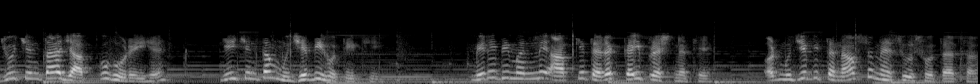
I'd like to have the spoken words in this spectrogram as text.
जो चिंता आज आपको हो रही है, यही चिंता मुझे भी होती थी। मेरे भी मन में आपके तरह कई प्रश्न थे और मुझे भी तनाव से महसूस होता था।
